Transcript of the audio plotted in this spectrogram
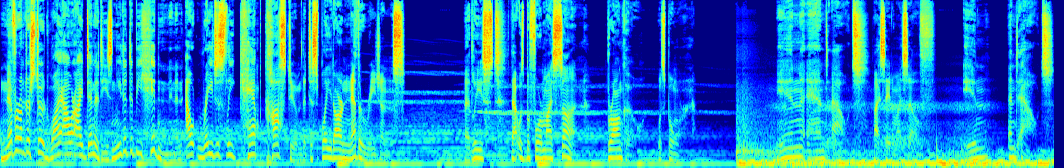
Never understood why our identities needed to be hidden in an outrageously camp costume that displayed our nether regions. At least, that was before my son, Bronco, was born. In and out, I say to myself in and out.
